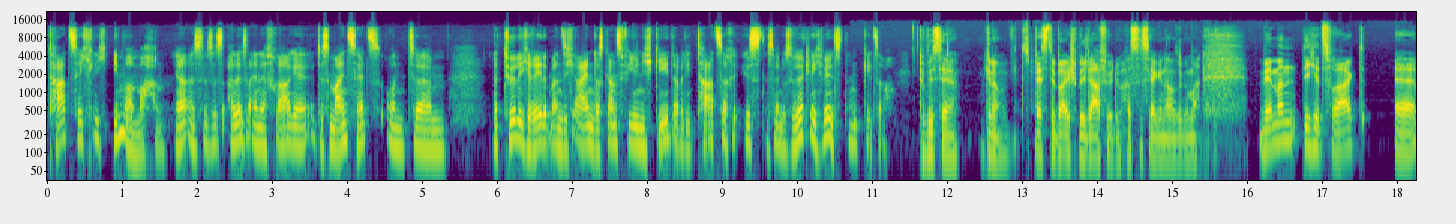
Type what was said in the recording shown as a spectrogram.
tatsächlich immer machen. Ja, also es ist alles eine Frage des Mindsets und ähm, natürlich redet man sich ein, dass ganz viel nicht geht, aber die Tatsache ist, dass wenn du es wirklich willst, dann geht's auch. Du bist ja genau das beste Beispiel dafür. Du hast es ja genauso gemacht. Wenn man dich jetzt fragt, äh,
